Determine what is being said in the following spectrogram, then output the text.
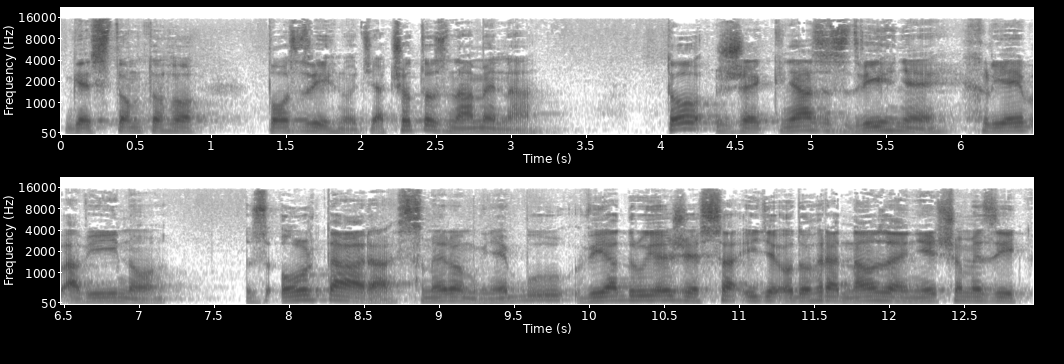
gestom toho pozdvihnutia. Čo to znamená? To, že kňaz zdvihne chlieb a víno z oltára smerom k nebu, vyjadruje, že sa ide odohrať naozaj niečo medzi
